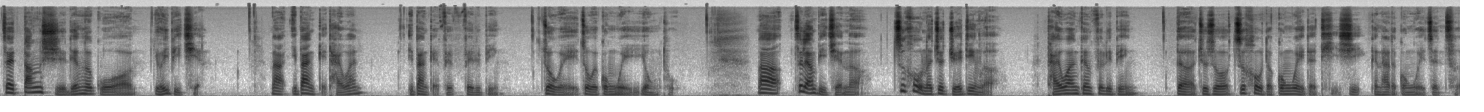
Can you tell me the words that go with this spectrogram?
在当时联合国有一笔钱，那一半给台湾，一半给菲菲律宾，作为作为公卫用途。那这两笔钱呢，之后呢就决定了台湾跟菲律宾的，就是说之后的公位的体系跟他的公位政策。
